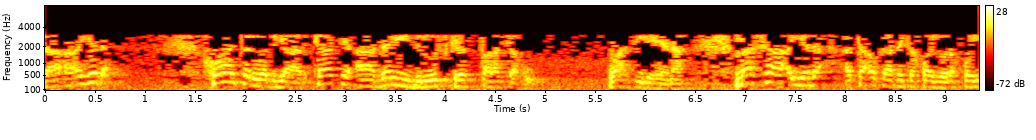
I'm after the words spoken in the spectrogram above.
شاء أن يدع. خواتر ودقار كات آدمي دروس تركه؟ واتي هنا. ما شاء يدع أتا أو كاتك خوي ورخوي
